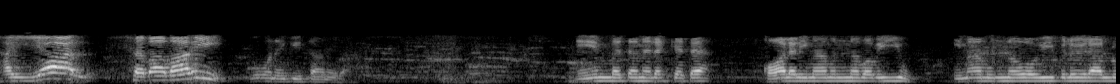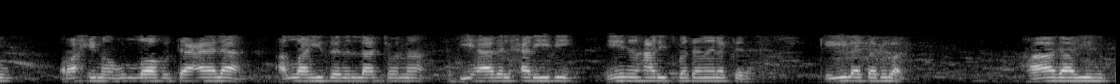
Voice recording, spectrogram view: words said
ሀያል ሰባባሪ የሆነ ጌታ ነው ይህም በተመለከተ ቃለ ልኢማሙ ነወዊዩ ኢማሙ ነወዊ ብለው ይላሉ ረሒመሁላሁ ተዓላ አላህ ይዘንላቸውና ቢሃዘል ሐዲዲ ይህንን ሐዲስ በተመለከተ ቂለ ተብሏል። ሀዛ ይህ እኮ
